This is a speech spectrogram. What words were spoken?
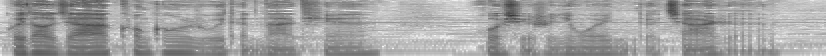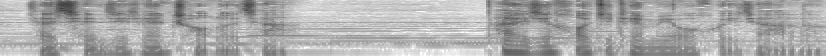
回到家空空如也的那天，或许是因为你的家人在前几天吵了架，他已经好几天没有回家了。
